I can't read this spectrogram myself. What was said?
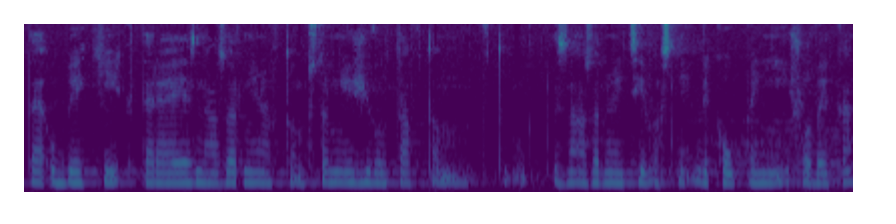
té oběti, které je znázorněno v tom stromě života, v tom, v tom znázorňující vlastně vykoupení člověka.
